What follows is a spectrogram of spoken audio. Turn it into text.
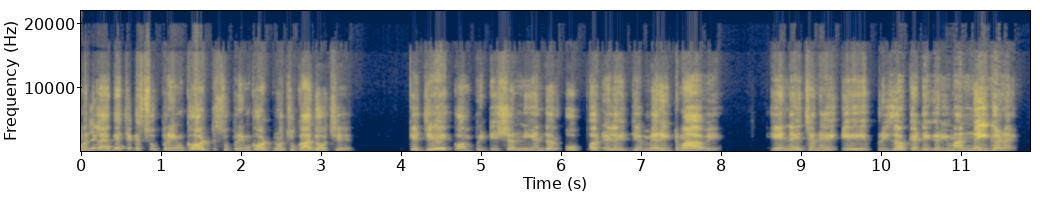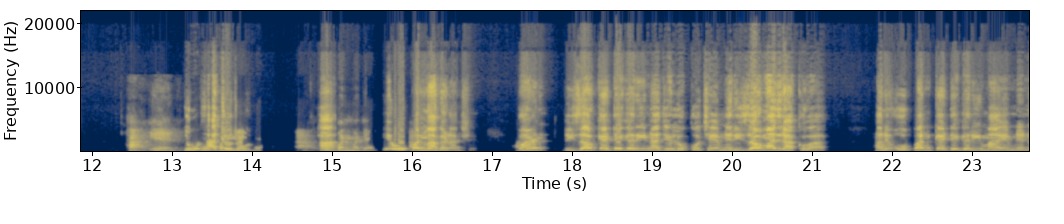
મને લાગે છે કે સુપ્રીમ કોર્ટ સુપ્રીમ કોર્ટનો ચુકાદો છે કે જે કોમ્પિટિશનની અંદર ઓપન એટલે જે મેરિટમાં આવે એને છે ને એ પ્રિઝર્વ કેટેગરીમાં નહીં ગણાય. હા એ જો સાચો જોઉં હા હા. માં જાય. એ ઓપનમાં ગણાશે. પણ રિઝર્વ કેટેગરીના જે લોકો છે એમને રિઝર્વમાં જ રાખવા અને ઓપન કેટેગરીમાં એમને ન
